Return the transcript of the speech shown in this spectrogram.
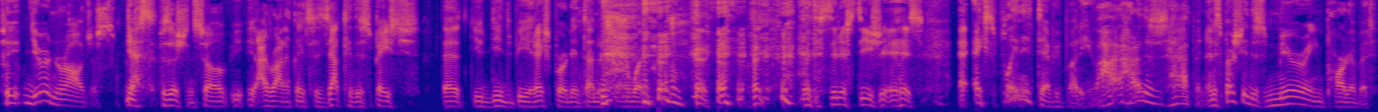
So you're a neurologist, yes, physician. So ironically, it's exactly the space that you need to be an expert in to understand what, what, what, the synesthesia is. Explain it to everybody. How, how, does this happen, and especially this mirroring part of it?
